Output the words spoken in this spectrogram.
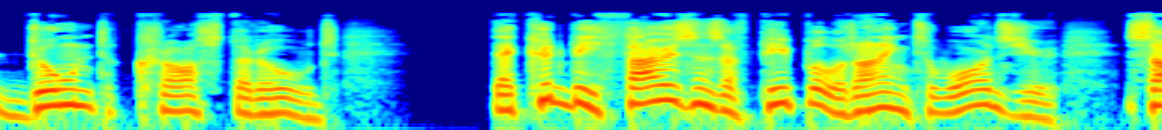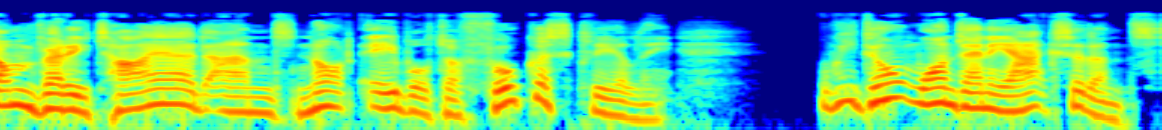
don't cross the road. There could be thousands of people running towards you, some very tired and not able to focus clearly. We don't want any accidents,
